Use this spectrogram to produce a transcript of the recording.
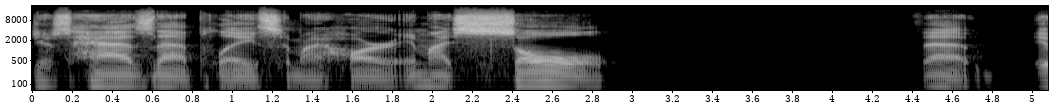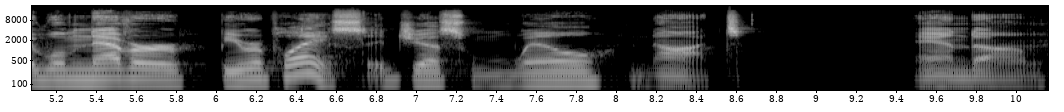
just has that place in my heart, in my soul, that it will never be replaced. It just will not. And um,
